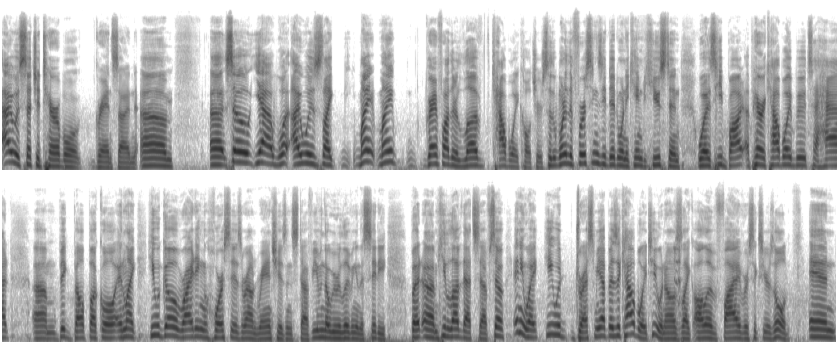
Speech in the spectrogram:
I was such a terrible grandson. Um, uh, so yeah, what I was like, my my grandfather loved cowboy culture. So one of the first things he did when he came to Houston was he bought a pair of cowboy boots, a hat, um, big belt buckle, and like he would go riding horses around ranches and stuff. Even though we were living in the city, but um, he loved that stuff. So anyway, he would dress me up as a cowboy too when I was like all of five or six years old, and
